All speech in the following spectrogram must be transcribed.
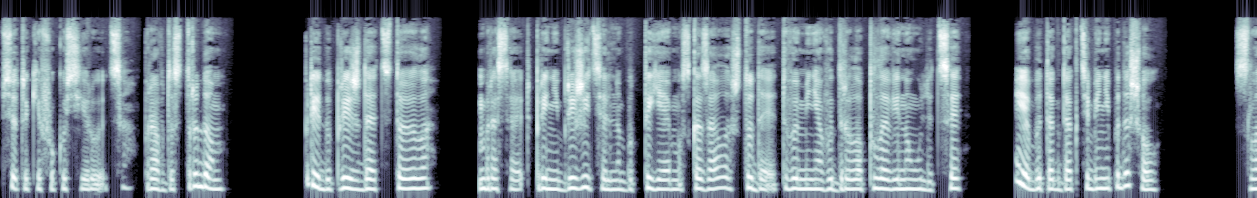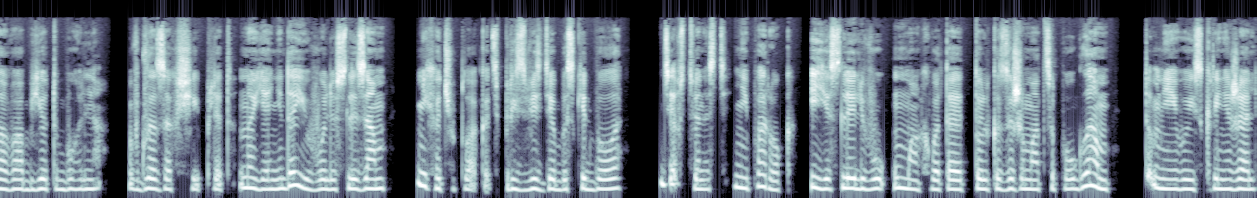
Все-таки фокусируется, правда, с трудом. Предупреждать стоило. Бросает пренебрежительно, будто я ему сказала, что до этого меня выдрала половина улицы. Я бы тогда к тебе не подошел. Слова бьют больно, в глазах щиплет, но я не даю волю слезам. Не хочу плакать при звезде баскетбола. Девственность — не порог. И если льву ума хватает только зажиматься по углам, то мне его искренне жаль.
